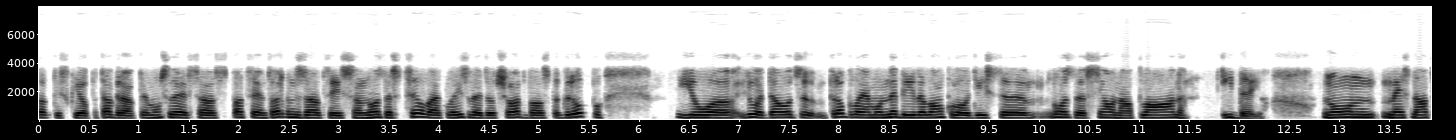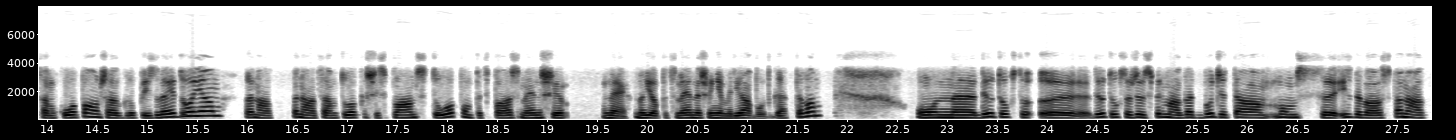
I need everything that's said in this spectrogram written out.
faktiski jau pat agrāk pie mums vērsās pacientu organizācijas un nozars cilvēku, lai izveidotu šo atbalsta grupu, jo ļoti daudz problēmu un nebija vēl onkoloģijas nozars jaunā plāna ideju. Nu, mēs nācām kopā un šādu grupu izveidojām. Panā, panācām to, ka šis plāns top un pēc pāris mēnešiem, nē, nu jau pēc mēneša viņam ir jābūt gatavam. Un 2000, uh, 2021. gada budžetā mums uh, izdevās panākt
